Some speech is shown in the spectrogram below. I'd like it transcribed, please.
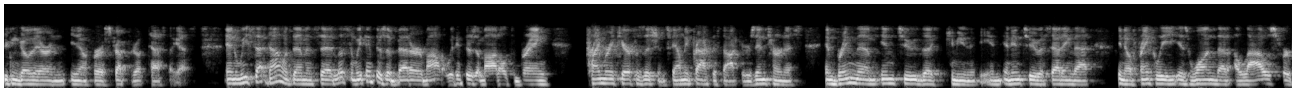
you can go there and, you know, for a strep throat test, I guess. And we sat down with them and said, listen, we think there's a better model. We think there's a model to bring primary care physicians, family practice doctors, internists, and bring them into the community and, and into a setting that, you know, frankly, is one that allows for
